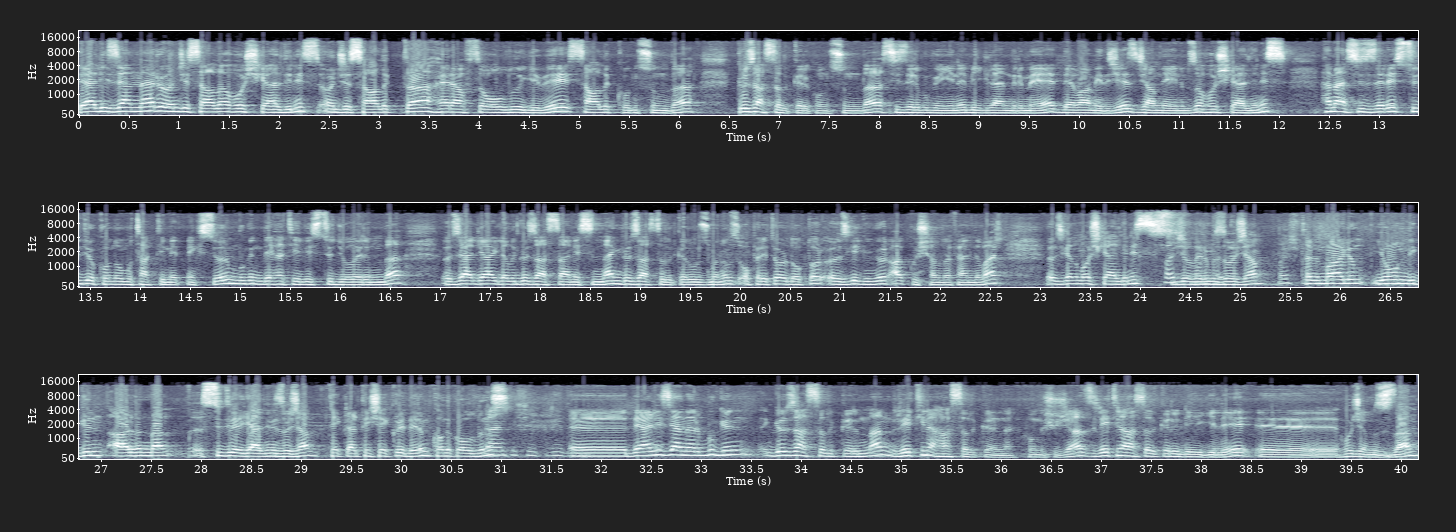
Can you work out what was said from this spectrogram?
Değerli izleyenler, önce sağlığa hoş geldiniz. Önce sağlıkta her hafta olduğu gibi sağlık konusunda, göz hastalıkları konusunda sizleri bugün yine bilgilendirmeye devam edeceğiz. Canlı yayınımıza hoş geldiniz. Hemen sizlere stüdyo konuğumu takdim etmek istiyorum. Bugün DH TV stüdyolarında Özel Yaylalı Göz Hastanesi'nden göz hastalıkları uzmanımız operatör doktor Özge Güngör Akkuş hanımefendi var. Özge Hanım hoş geldiniz Hoş stüdyolarımıza bulduk. hocam. Hoş. Tabii malum yoğun bir gün ardından e, stüdyoya geldiniz hocam. Tekrar teşekkür ederim konuk oldunuz. Ben teşekkür ederim. Ee, değerli izleyenler bugün göz hastalıklarından retina hastalıklarını konuşacağız. Retina hastalıkları ile ilgili e, hocamızdan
